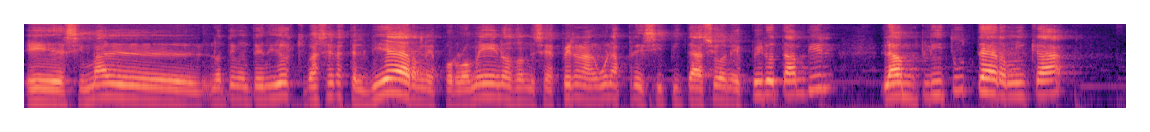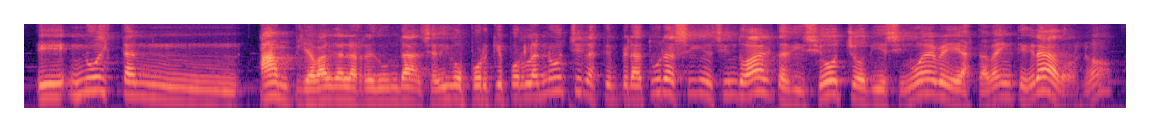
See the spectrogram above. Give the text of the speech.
eh, si mal no tengo entendido, es que va a ser hasta el viernes por lo menos, donde se esperan algunas precipitaciones, pero también la amplitud térmica eh, no es tan amplia, valga la redundancia, digo, porque por la noche las temperaturas siguen siendo altas, 18, 19, hasta 20 grados, ¿no?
